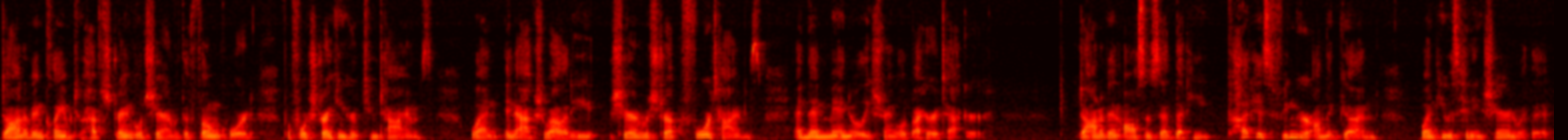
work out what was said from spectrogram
Donovan claimed to have strangled Sharon with a phone cord before striking her two times, when in actuality, Sharon was struck four times and then manually strangled by her attacker. Donovan also said that he cut his finger on the gun when he was hitting Sharon with it,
